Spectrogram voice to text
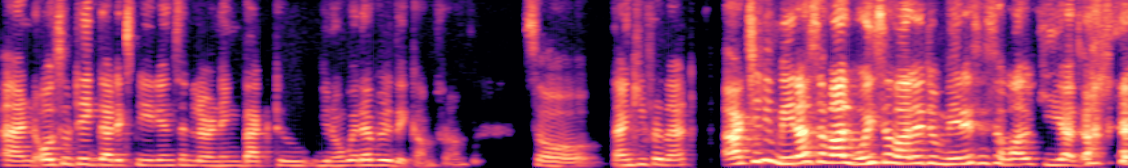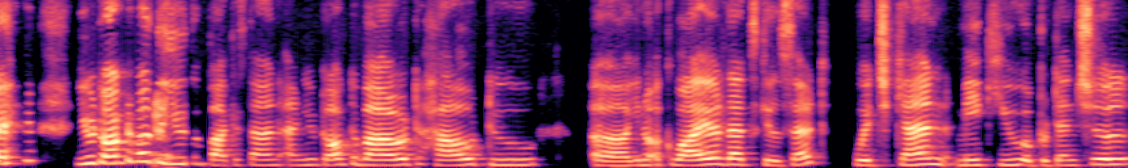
and also take that experience and learning back to, you know, wherever they come from. So thank you for that. Actually, मेरा सवाल वही सवाल है जो मेरे से सवाल किया जाता है. You talked about yeah. the youth of Pakistan and you talked about how to, uh, you know, acquire that skill set, which can make you a potential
